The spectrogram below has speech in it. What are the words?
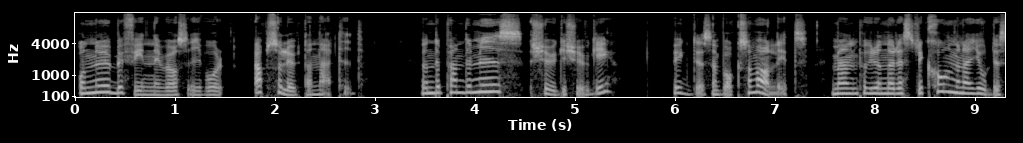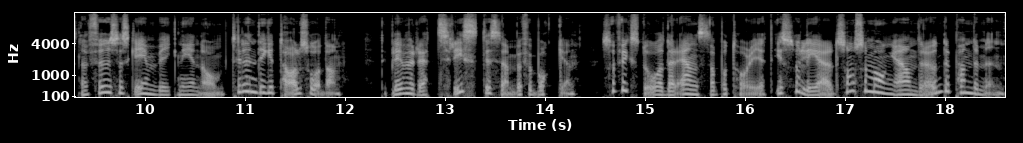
och nu befinner vi oss i vår absoluta närtid. Under pandemins 2020 byggdes en box som vanligt, men på grund av restriktionerna gjordes den fysiska invigningen om till en digital sådan. Det blev en rätt trist december för bocken, som fick stå där ensam på torget, isolerad som så många andra under pandemin.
